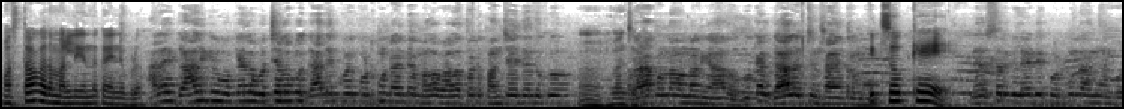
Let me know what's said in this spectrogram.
వస్తావు కదా మళ్ళీ ఎందుకు అయిన ఇప్పుడు? అరే గాలికి ఒకేలా వచ్చే లోపల గాలి ఎక్కువ కొట్టుకుంటా అంటే మళ్ళీ వాళ్ళతోటి పంచాయతీ ఎందుకు? రాకుండా ఉన్నాను కాదు. ఒకవేళ గాలి వచ్చింది సాయంత్రం ఇట్స్ ఓకే నేను లేట్ కొట్టుకుంటాను అనుకో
